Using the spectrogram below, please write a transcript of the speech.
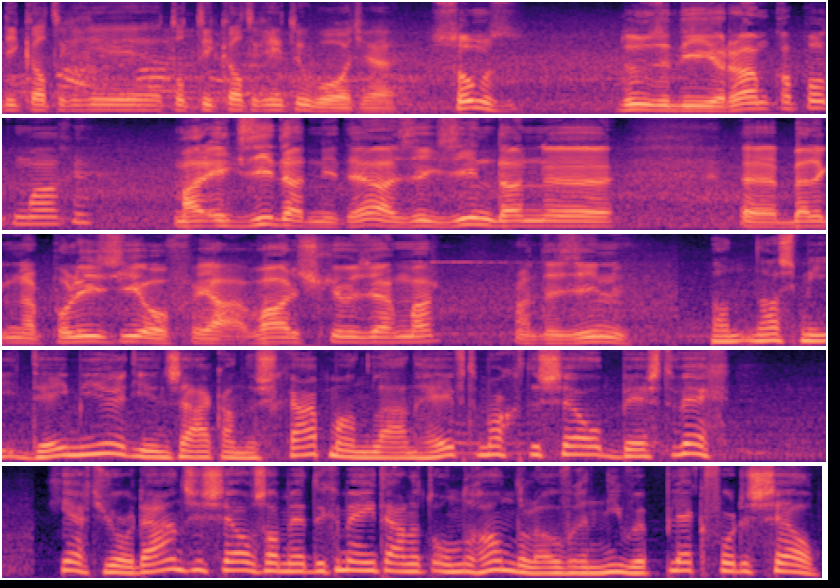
die categorie, tot die categorie toe behoort, ja. Soms doen ze die raam kapot maken. Maar ik zie dat niet. Hè. Als ik zie, dan bel ik naar politie of ja, waarschuwen, zeg maar. Maar dat zien we. Want Nasmi Demir, die een zaak aan de Schaapmanlaan heeft, mag de cel best weg. Gert Jordaans is zelfs al met de gemeente aan het onderhandelen over een nieuwe plek voor de cel.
